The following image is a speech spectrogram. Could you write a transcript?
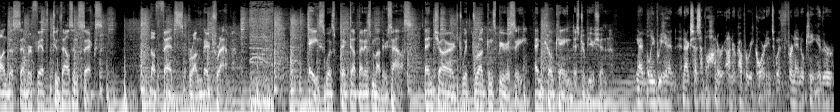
On December 5th, 2006, the feds sprung their trap. Ace was picked up at his mother's house and charged with drug conspiracy and cocaine distribution. I believe we had in excess of 100 undercover recordings with Fernando King, either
